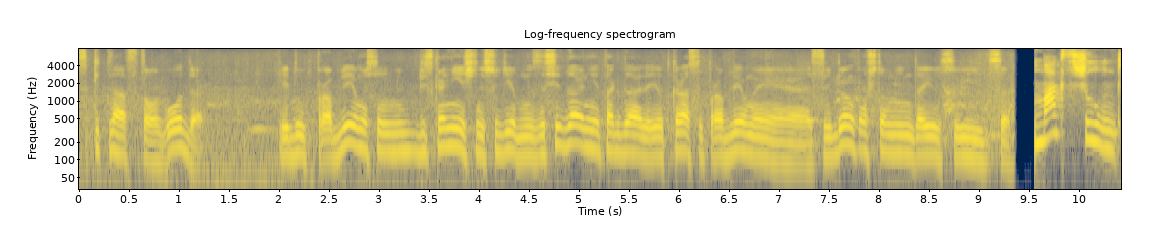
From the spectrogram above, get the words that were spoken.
с 15 года идут проблемы с ними, бесконечные судебные заседания и так далее. И вот как раз и проблемы э, с ребенком, что мне не дают увидеться. Макс Шлунд,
